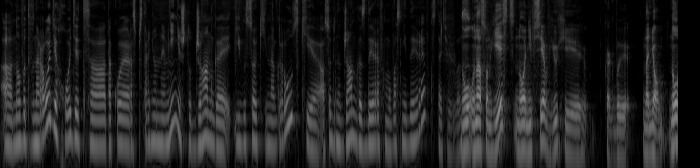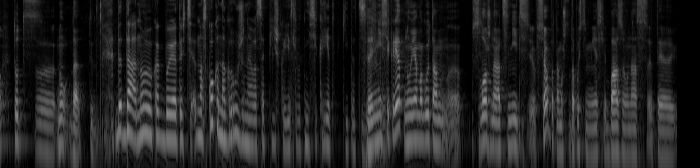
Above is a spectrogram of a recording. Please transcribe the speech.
А, но вот в народе ходит а, такое распространенное мнение, что Django и высокие нагрузки, особенно Django с DRF, у вас не DRF, кстати, у вас? Ну, у нас он есть, но не все вьюхи как бы на нем. Ну, тут, э, ну, да. Ты... Да, да, ну, как бы, то есть, насколько нагруженная у вас опишка, если вот не секрет какие-то цифры? Да не секрет, но я могу там э, сложно оценить все, потому что, допустим, если база у нас это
